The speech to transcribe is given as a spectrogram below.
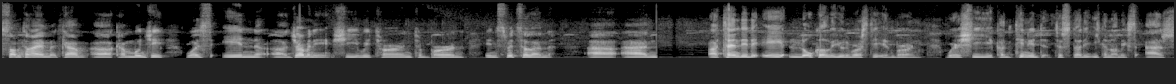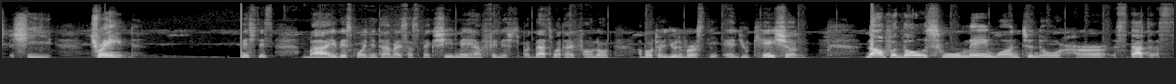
For some Cam, uh, was in uh, Germany. She returned to Bern in Switzerland uh, and attended a local university in Bern where she continued to study economics as she trained. Finished this by this point in time. I suspect she may have finished, but that's what I found out about her university education. Now, for those who may want to know her status,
